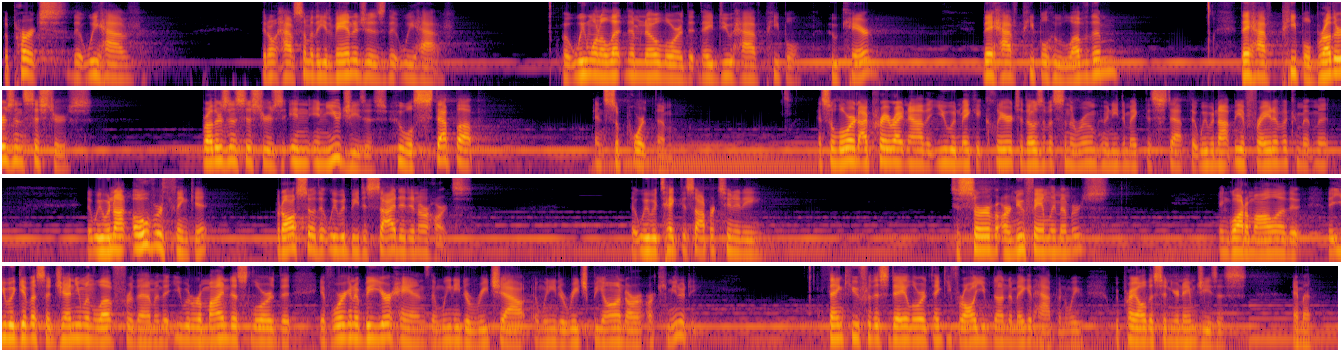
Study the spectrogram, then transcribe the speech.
the perks that we have they don't have some of the advantages that we have. But we want to let them know, Lord, that they do have people who care. They have people who love them. They have people, brothers and sisters, brothers and sisters in, in you, Jesus, who will step up and support them. And so, Lord, I pray right now that you would make it clear to those of us in the room who need to make this step that we would not be afraid of a commitment, that we would not overthink it, but also that we would be decided in our hearts that we would take this opportunity to serve our new family members in Guatemala, that, that you would give us a genuine love for them, and that you would remind us, Lord, that if we're going to be your hands, then we need to reach out and we need to reach beyond our, our community. Thank you for this day, Lord. Thank you for all you've done to make it happen. We, we pray all this in your name, Jesus. Amen.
